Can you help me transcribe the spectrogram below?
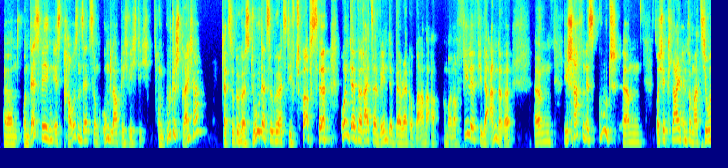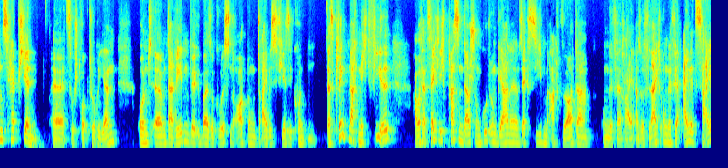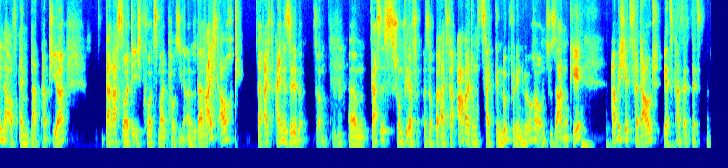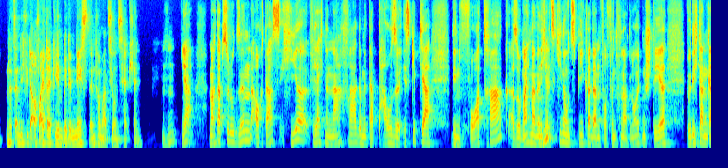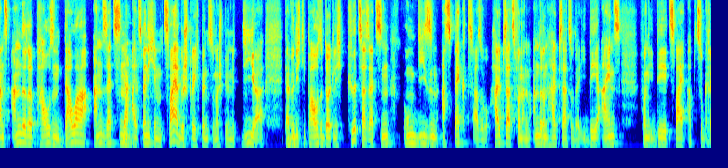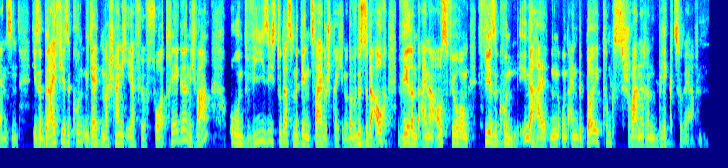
Ähm, und deswegen ist Pausensetzung unglaublich wichtig. Und gute Sprecher, dazu gehörst du, dazu gehört Steve Jobs und der bereits erwähnte Barack Obama, aber noch viele, viele andere, ähm, die schaffen es gut, ähm, solche kleinen Informationshäppchen äh, zu strukturieren. Und da reden wir über so Größenordnungen drei bis vier Sekunden. Das klingt nach nicht viel, aber tatsächlich passen da schon gut und gerne sechs, sieben, acht Wörter ungefähr rein. Also vielleicht ungefähr eine Zeile auf einem Blatt Papier. Danach sollte ich kurz mal pausieren. Also da reicht auch, da reicht eine Silbe. So. Mhm. Ähm, das ist schon wieder, also bereits Verarbeitungszeit genug für den Hörer, um zu sagen, okay, habe ich jetzt verdaut, jetzt kann es letztendlich wieder auch weitergehen mit dem nächsten Informationshäppchen. Mhm. Ja, macht absolut Sinn. Auch das hier vielleicht eine Nachfrage mit der Pause. Es gibt ja den Vortrag. Also manchmal, wenn ich mhm. als Keynote-Speaker dann vor 500 Leuten stehe, würde ich dann ganz andere Pausendauer ansetzen, Ja. als wenn ich im Zweiergespräch bin, zum Beispiel mit dir. Da würde mhm. ich die Pause deutlich kürzer setzen, um diesen Aspekt, also Halbsatz von einem anderen Halbsatz oder Idee 1 von Idee 2 abzugrenzen. Diese drei, vier Sekunden gelten wahrscheinlich eher für Vorträge, nicht wahr? Und wie siehst du das mit den Zweiergesprächen? Oder würdest du da auch während einer Ausführung vier Sekunden innehalten und einen bedeutungsschwangeren Blick zu werfen?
